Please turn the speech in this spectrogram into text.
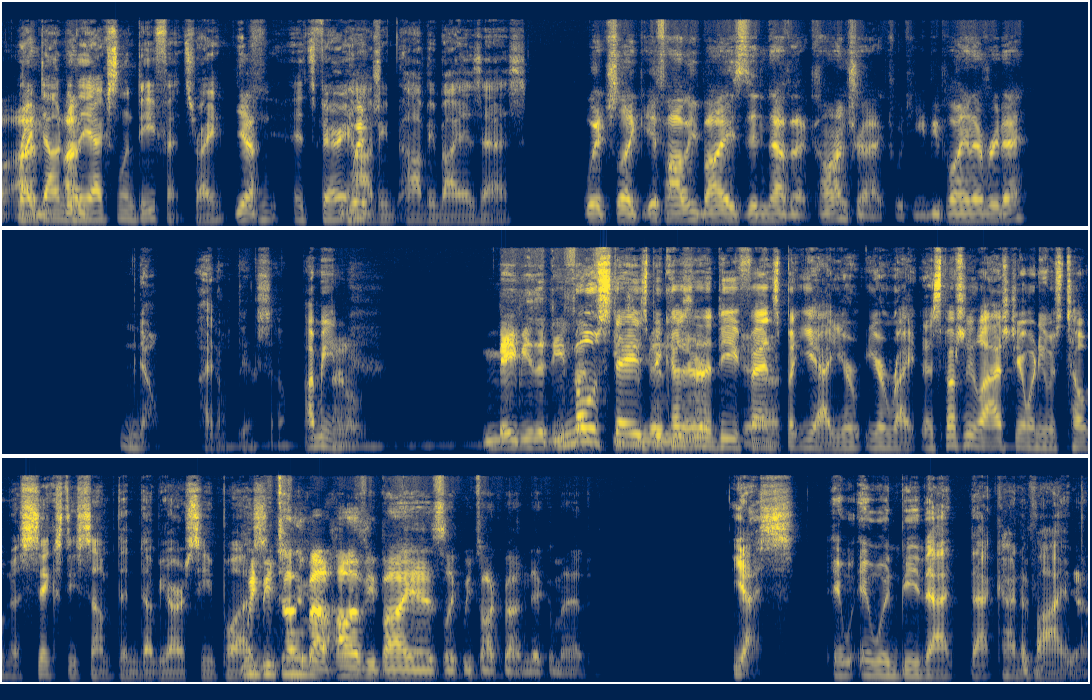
right I'm- down to I'm- the excellent defense. Right. Yeah. it's very Which- Javi Javi Baez esque. which like if Javi Baez didn't have that contract, would he be playing every day? No, I don't think so. I mean, I. Maybe the defense most days because of the defense, Yeah. but yeah, you're you're right. Especially last year when he was toting a 60 something WRC plus. We'd be talking about Javi Baez like we talked about Nick Ahmed. Yes, it, it would be that that kind of vibe, Yeah.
